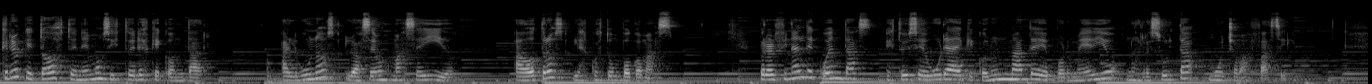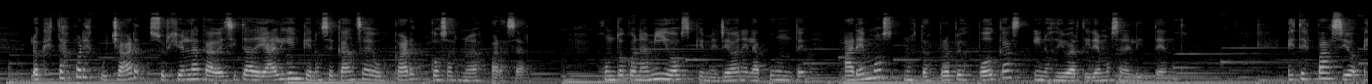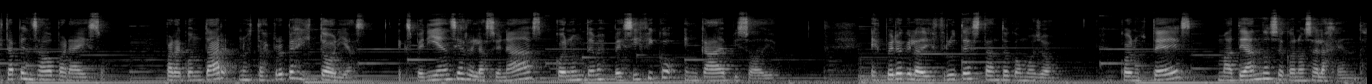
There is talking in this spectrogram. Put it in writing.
Creo que todos tenemos historias que contar. Algunos lo hacemos más seguido, a otros les cuesta un poco más. Pero al final de cuentas, estoy segura de que con un mate de por medio nos resulta mucho más fácil. Lo que estás por escuchar surgió en la cabecita de alguien que no se cansa de buscar cosas nuevas para hacer. Junto con amigos que me llevan el apunte, haremos nuestros propios podcasts y nos divertiremos en el intento. Este espacio está pensado para eso, para contar nuestras propias historias, experiencias relacionadas con un tema específico en cada episodio. Espero que lo disfrutes tanto como yo. Con ustedes, Mateando se conoce a la gente.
